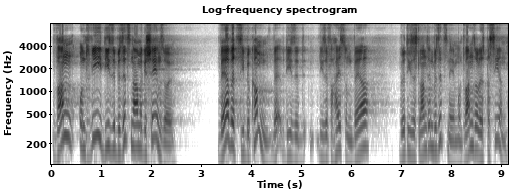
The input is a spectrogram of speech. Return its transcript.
wann und wie diese Besitznahme geschehen soll. Wer wird sie bekommen, diese, diese Verheißung? Wer wird dieses Land in Besitz nehmen und wann soll es passieren?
